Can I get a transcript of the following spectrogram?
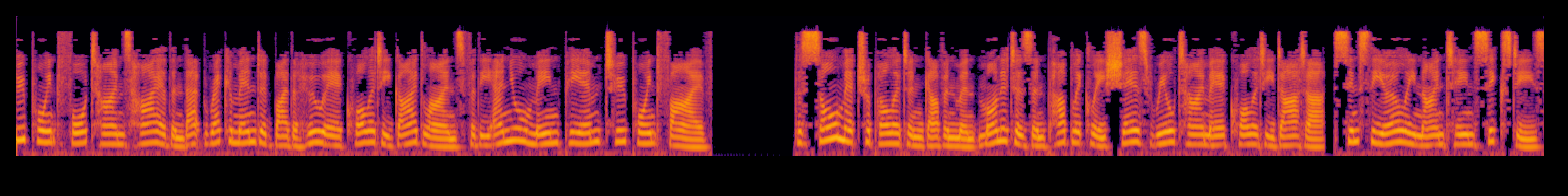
2.4 times higher than that recommended by the WHO Air Quality Guidelines for the annual mean PM2.5. The Seoul Metropolitan Government monitors and publicly shares real-time air quality data. Since the early 1960s,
